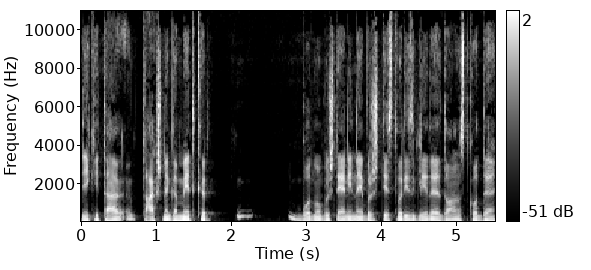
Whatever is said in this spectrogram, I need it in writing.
nekaj ta, takšnega imeti, ker bomo pošteni, najbrž te stvari izgledajo danes tako, da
